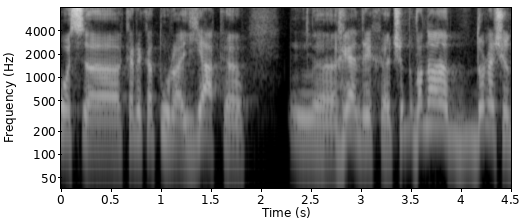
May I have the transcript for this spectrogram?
Ось карикатура, як. Генріх, е, вона, до речі,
